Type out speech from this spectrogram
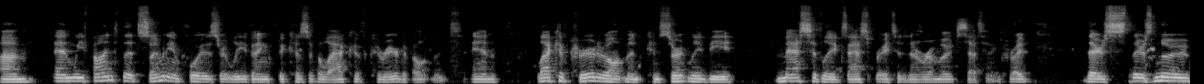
Um, and we find that so many employers are leaving because of a lack of career development. And lack of career development can certainly be massively exasperated in a remote setting right? There's there's no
